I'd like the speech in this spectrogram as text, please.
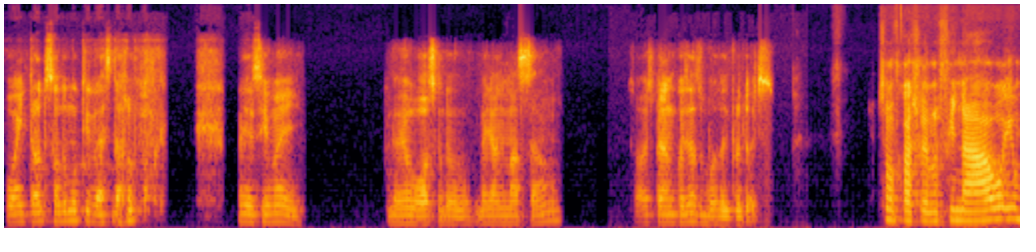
foi a introdução do multiverso da loucura. Esse filme aí. Ganhou o Oscar do melhor animação. Só esperando coisas boas aí pro dois. Estamos quase chegando no final e um,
